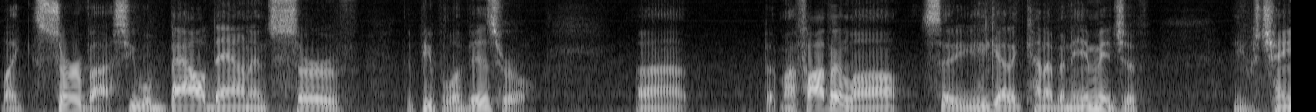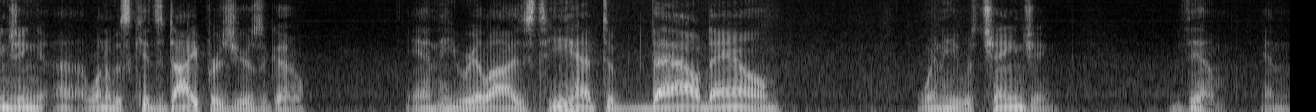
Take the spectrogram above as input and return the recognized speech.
like serve us. You will bow down and serve the people of Israel. Uh, but my father-in-law said he got a kind of an image of he was changing uh, one of his kids' diapers years ago, and he realized he had to bow down when he was changing them. And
